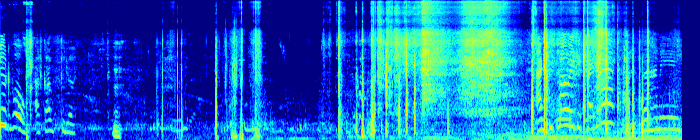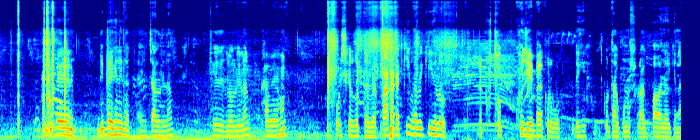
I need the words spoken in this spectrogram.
আর ডিব্বে এখানেই থাক। চাল দিলাম। ঠিক আছে, জল দিলাম, খাবে এখন। পরিষ্কার করতে হবে। আর পাখাটা কীভাবে কী হলো খুঁজিয়ে বের করব। দেখি কোথাও কোনো সুরাগ পাওয়া যায় কিনা।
